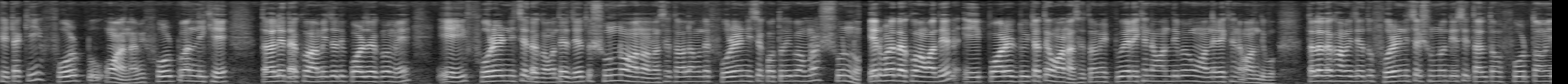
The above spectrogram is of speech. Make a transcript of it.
সেটা কি? ফোর টু ওয়ান আমি ফোর টু ওয়ান লিখে, তাহলে দেখো আমি যদি পর্যায়ক্রমে এই ফোরের নিচে, দেখো আমাদের যেহেতু শূন্য ওয়ান ওয়ান আছে, তাহলে আমাদের ফোরের নিচে কত দিব আমরা? শূন্য। এরপরে দেখো আমাদের এই পরের দুইটাতে ওয়ান আছে, তো আমি টু এর এখানে ওয়ান দিব এবং ওয়ানের এখানে ওয়ান দিব। তাহলে দেখো আমি যেহেতু ফোরের নিচে শূন্য দিয়েছি, তাহলে তো ফোর তো আমি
